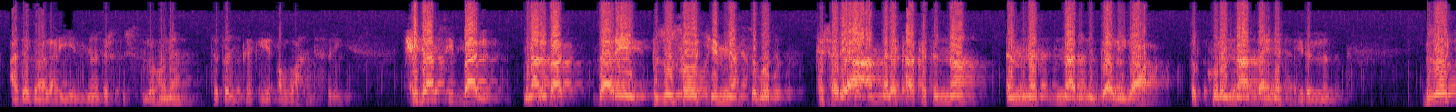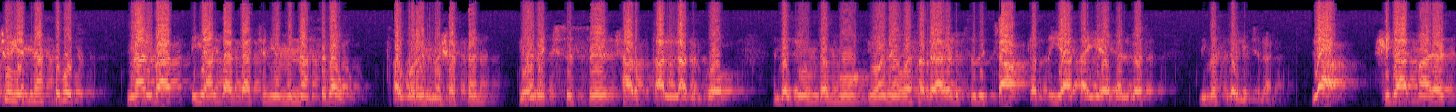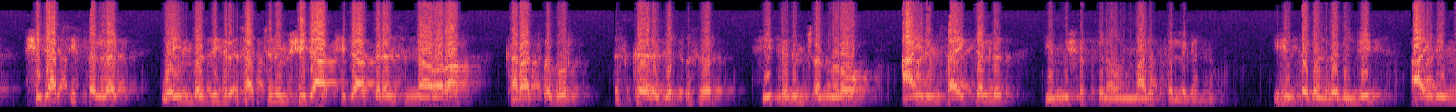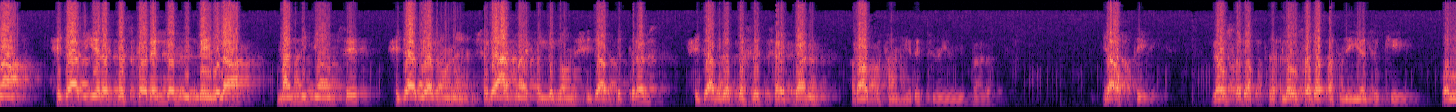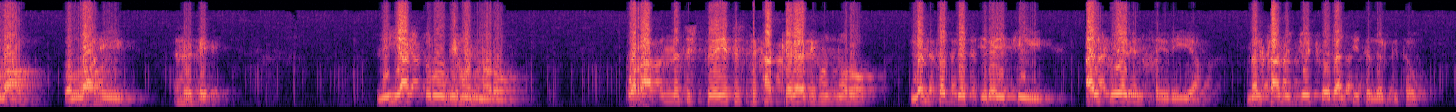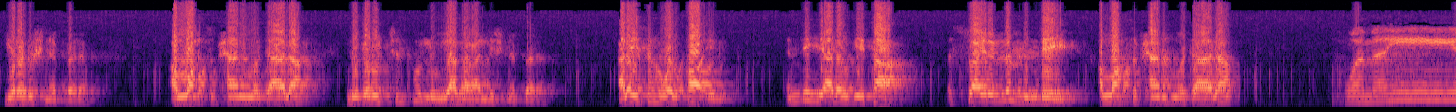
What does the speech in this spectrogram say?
አደጋ ላይ የሚያደርስሽ ስለሆነ ተጠንቀቂ፣ አላህን ፍሪ። ሒጃብ ሲባል ምናልባት ዛሬ ብዙ ሰዎች የሚያስቡት ከሸሪዓ አመለካከትና እምነትና ድንጋጌ ጋር እኩልና አንድ አይነት አይደለም። ብዙዎቹ የሚያስቡት ምናልባት እያንዳንዳችን የምናስበው ጸጉርን መሸፈን የሆነች ስስ ሻርፕ ጣል አድርጎ እንደዚሁም ደግሞ የሆነ ወፈር ያለ ልብስ ብቻ ቅርጽ እያሳየ መልበስ ሊመስለን ይችላል። ላ ሒጃብ ማለት ሒጃብ ሲፈለግ ወይም በዚህ ርዕሳችንም ሒጃብ ሒጃብ ብለን ስናወራ ከራስ ፀጉር እስከ እግር ጥፍር ፊትንም ጨምሮ አይንም ሳይገለጽ የሚሸፍነውን ማለት ፈልገን ነው። ይህን ተገንዘብ እንጂ አይኔማ ሒጃብ እየለበስክ አይደለም እንዴ ብላ ማንኛውም ሴት ሒጃብ ያልሆነ ሸሪዓ የማይፈልገውን ሒጃብ ብትለብስ ሒጃብ ለበሰች አይባልም፣ ራቁቷን ሄደች ነው የሚባለው። ያ እኽቲ ለው ሰደቀት ንየቱኪ ወላህ ወላሂ እህቴ ንያሽ ጥሩ ቢሆን ኖሮ ቆራጥነትሽ የተስተካከለ ቢሆን ኖሮ ለም ተደት ኢለይኪ አልፍ የድን ኸይርያ መልካም እጆች ወደ አንቺ ተዘርግተው ይረዱሽ ነበረ። አላህ ስብሓንሁ ወተዓላ ነገሮችን ሁሉ ያገራልሽ ነበረ። አለይሰ ሁወ ልቃኢል እንዲህ ያለው ጌታ እሱ አይደለም እንዴ አላህ ስብሓንሁ ወተዓላ ومن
